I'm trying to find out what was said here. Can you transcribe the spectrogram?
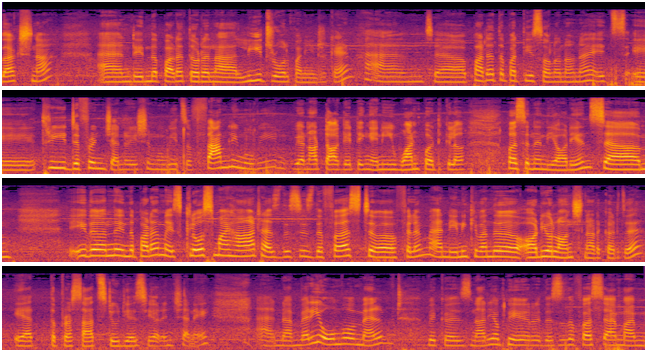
சுதாக்ஷனா. அண்ட் இந்த படத்தோட நான் லீட் ரோல் பண்ணிட்டுருக்கேன். அண்ட் படத்தை பற்றி சொல்லணும்னா it's a three different generation movie it's a family movie we are not targeting any one particular person in the audience இது வந்து இந்த படம் is close my heart as this is the first film and இன்னைக்கு வந்து ஆடியோ லான்ச் நடக்கிறது at the Prasad studios here in Chennai and I'm very melt because நிறைய பேர் this is the first time I'm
